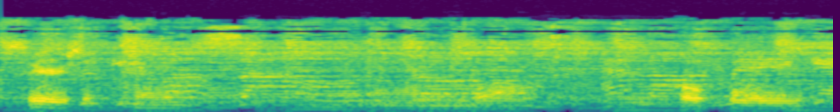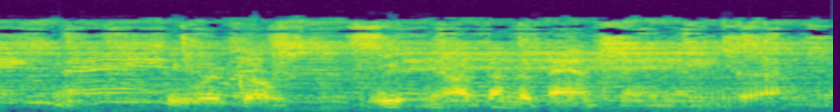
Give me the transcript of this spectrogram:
series of tunes, and uh, hopefully, you know, see where it goes. We, you know, I've done the band thing, and uh,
